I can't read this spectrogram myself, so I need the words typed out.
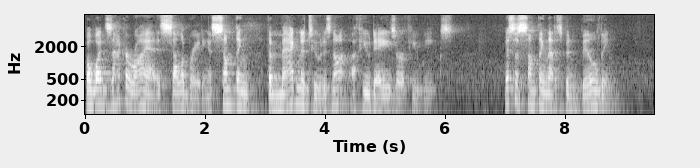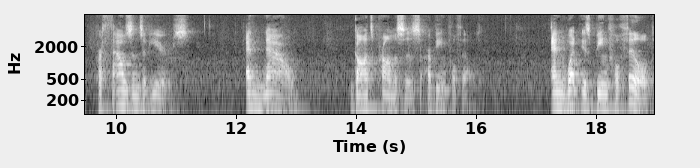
But what Zechariah is celebrating is something, the magnitude is not a few days or a few weeks. This is something that has been building for thousands of years. And now God's promises are being fulfilled. And what is being fulfilled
